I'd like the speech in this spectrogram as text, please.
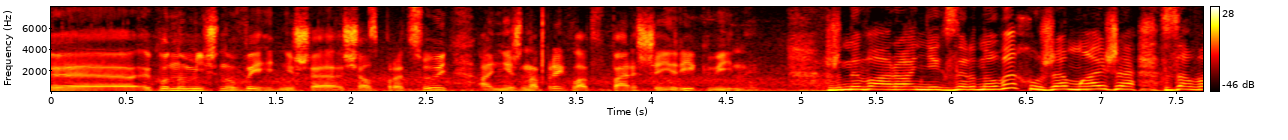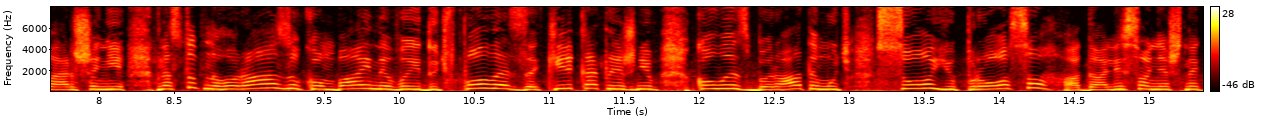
е, економічно вигідніше зараз працюють, аніж, наприклад, в перший рік війни. Жнива ранніх зернових уже майже завершені. Наступного разу комбайни вийдуть в поле за кілька тижнів, коли збиратимуть сою, просо, а далі соняшник.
